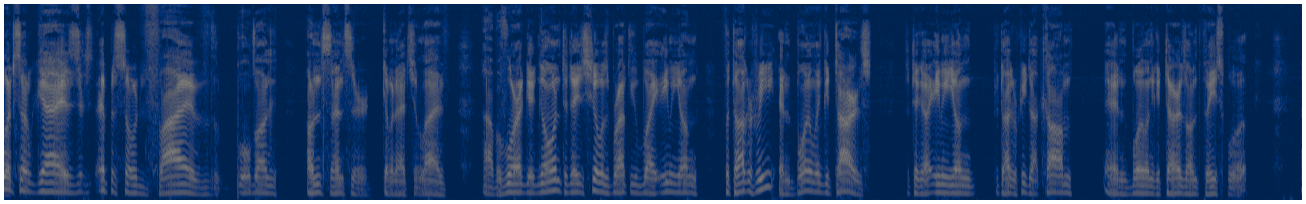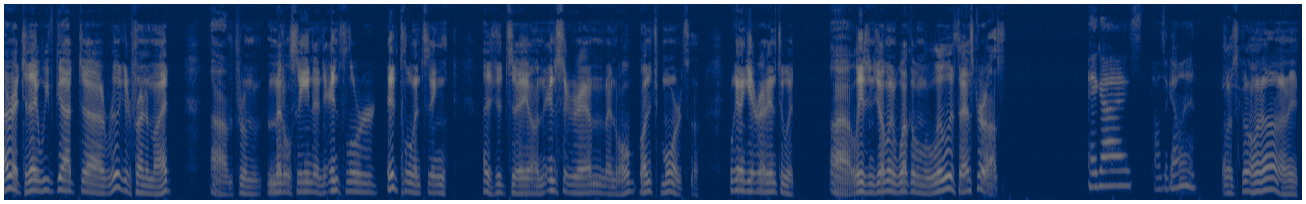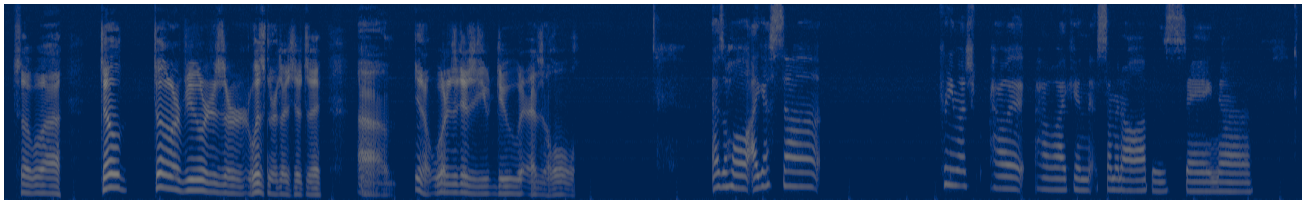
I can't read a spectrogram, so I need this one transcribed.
What's up, guys? It's episode five, the Bulldog Uncensored, coming at you live. Uh, before I get going, today's show is brought to you by Amy Young Photography and Boiling Guitars. So check out AmyYoungPhotography.com and Boiling Guitars on Facebook. All right, today we've got a really good friend of mine um, from metal scene and influ- influencing, I should say, on Instagram and a whole bunch more. So we're going to get right into it. Uh, ladies and gentlemen, welcome Lilith Astaroth. Hey guys, how's it going? What's going on? I mean, so uh, tell tell our viewers or listeners, I should say, um, you know, what it is you do as a whole. As a whole, I guess uh, pretty much how it how I can sum it all up is saying. Uh,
